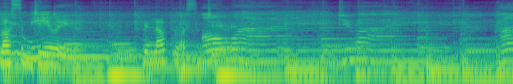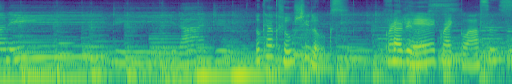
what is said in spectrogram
Blossom Dearie. We love Blossom Oh Dearie. my, do I, honey? I do? Look how cool she looks. Great Fabulous. hair, great glasses,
